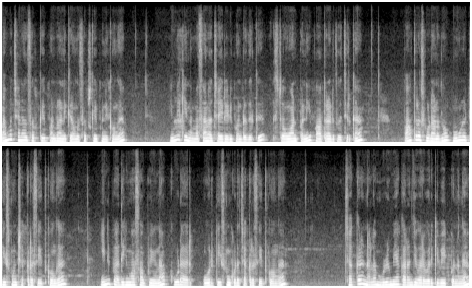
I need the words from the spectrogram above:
நம்ம சேனல் சப்ஸ்கிரைப் பண்ணுறோம் நினைக்கிறவங்க சப்ஸ்கிரைப் பண்ணிக்கோங்க. இன்றைக்கி இந்த மசாலா சாய் ரெடி பண்ணுறதுக்கு ஸ்டவ் ஆன் பண்ணி பாத்திரம் எடுத்து வச்சுருக்கேன். பாத்திரம் சூடானதும் மூணு டீஸ்பூன் சர்க்கரை சேர்த்துக்கோங்க. இனிப்பு அதிகமாக சாப்பிடுவீங்கன்னா கூட ஒரு டீஸ்பூன் கூட சர்க்கரை சேர்த்துக்கோங்க. சர்க்கரை நல்லா முழுமையாக கரைஞ்சி வர வரைக்கும் வெயிட் பண்ணுங்கள்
